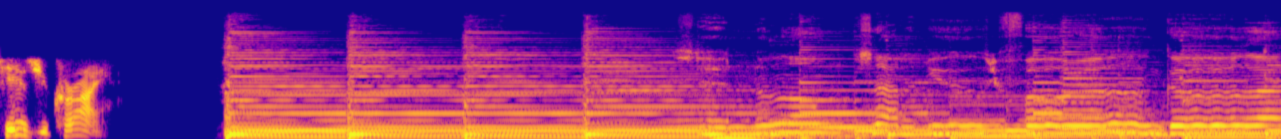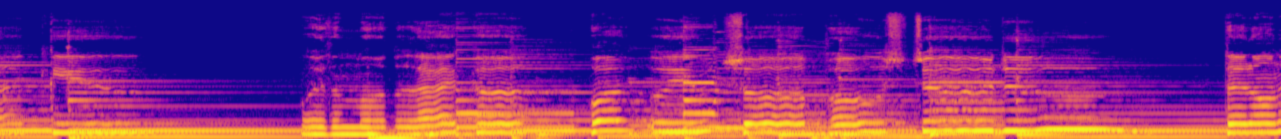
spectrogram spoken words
Tears You Cry. Alone is not unusual for Like her, what were you supposed to do? They don't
